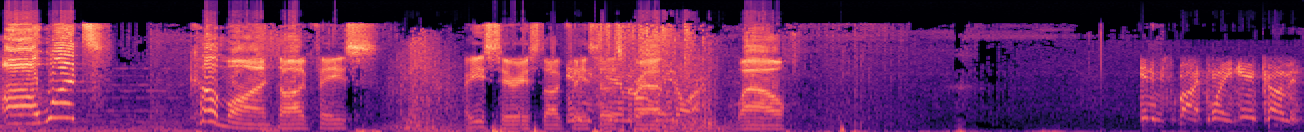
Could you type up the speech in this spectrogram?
Oh, what? Come on, Dogface. Are you serious, Enemy Dogface? That was crap. Wow. Enemy spy plane incoming.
